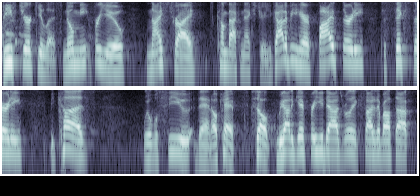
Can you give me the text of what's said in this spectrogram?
Beef jerky list. No meat for you. Nice try. Come back next year. You got to be here 5:30 to 6:30 because we will see you then. Okay, so we got a gift for you, dads. Really excited about that.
